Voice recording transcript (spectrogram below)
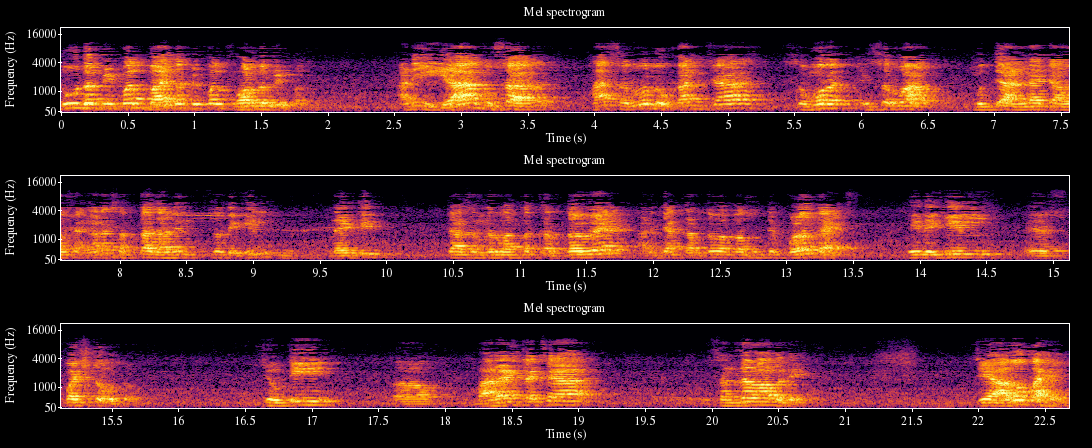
to the people by the people for the people आणि यानुसार हा सर्व लोकांच्या समोर हे सर्व मुद्दे आणण्याच्या अनुषंगाने सत्ताधारींचं देखील नैतिक त्या संदर्भातलं कर्तव्य आहे आणि त्या कर्तव्यापासून ते पळत आहे हे देखील स्पष्ट होतं. शेवटी महाराष्ट्राच्या संदर्भामध्ये जे आरोप आहेत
